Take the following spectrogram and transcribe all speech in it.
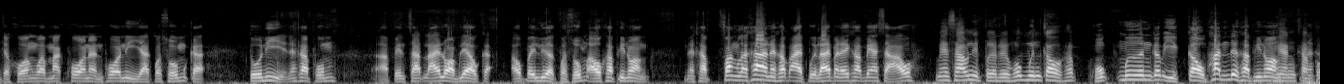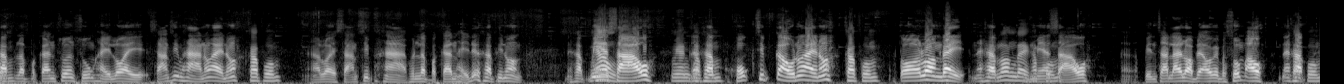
เจ้าของว่ามักพ่อนั่นพ่อนี่อยากผสมกับตัวนี้นะครับผมอ่าเป็นสัตว์หลายรอบแล้วก็เอาไปเลือกผสมเอาครับพี่น้อง นะครับฟังราคานะครับอายเปิดร้านไปไหนครับแม่สาวแม่สาวนี่เปิดไปหกหมื่นเก้าครับ หกหมื่นกับอีกเก้าพันด้วยครับพี่น้องแม่นครับนะครับผม รับประกันส่วนสูงให้ร้อยสามสิบห้าน้องไอ้ายเนาะครับผม ร้อยสามสิบห้าเพิ่นรับประกันให้เด้อครับพี่น้องนะครับแม่แม่นสาวแม่นครันะบครับผมหกสิบเก้าน้องไอ้ายเนาะครับผม ต่อรองได้นะครับต่อรองได้ครับแม่ผม สาวเอ่อเป็นสัตว์หลายรอบได้เอาไปผสมเอานะครับผม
